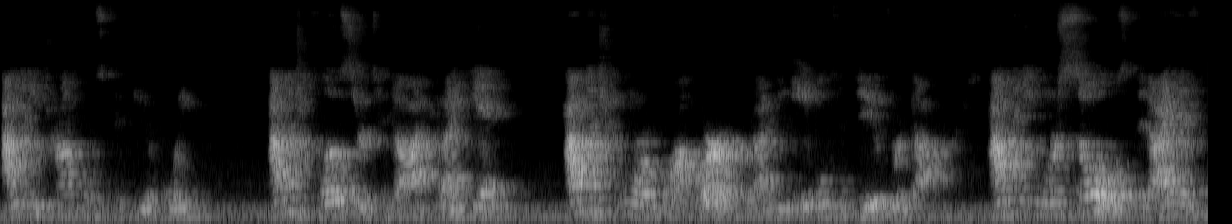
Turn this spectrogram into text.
How many troubles could be avoided? How much closer to God could I get? How much more work would I be able to do for God? How many more souls could I have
